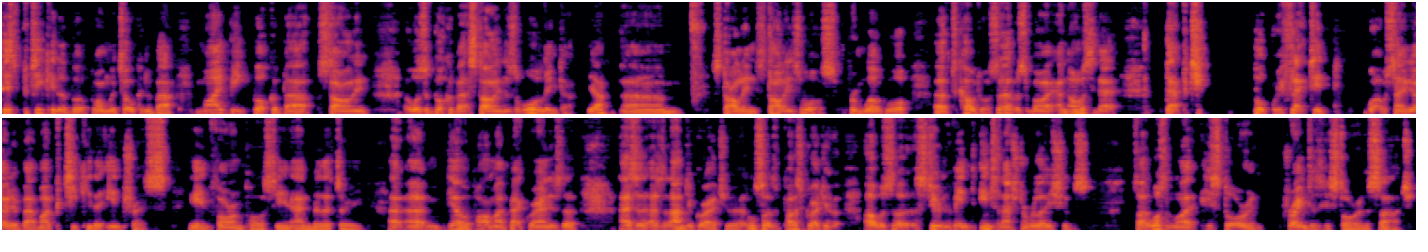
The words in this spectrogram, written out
this particular book, one we're talking about, my big book about Stalin was a book about Stalin as a war leader. Yeah, um, Stalin, Stalin's wars from World War uh, to Cold War. So that was my, and obviously that that book reflected what I was saying earlier about my particular interests in foreign policy and military uh, um, the other part of my background is that as, a, as an undergraduate and also as a postgraduate, I was a student of in, international relations. So I wasn't like historian, trained as historian as such.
